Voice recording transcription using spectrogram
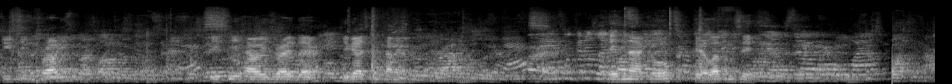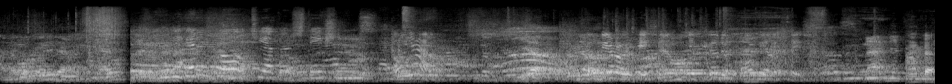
Do you see the froggy? Do you see how he's right there? You guys can come here. And we're gonna let Isn't that cool? Here, let them see. We get to go to other stations. Oh yeah, Yeah. it'll be a rotation. We get to go to all the other stations. Magnets. Okay.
